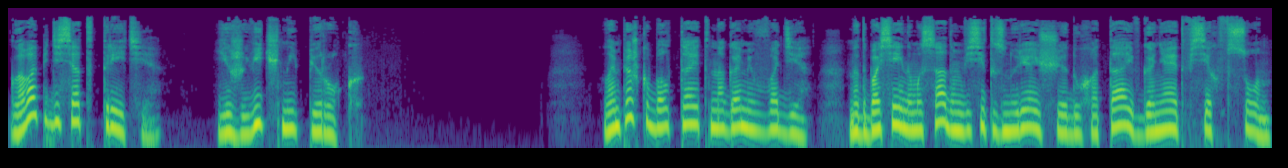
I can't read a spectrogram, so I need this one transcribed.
Глава 53. Ежевичный пирог. Лампёшка болтает ногами в воде. Над бассейном и садом висит изнуряющая духота и вгоняет всех в сон,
